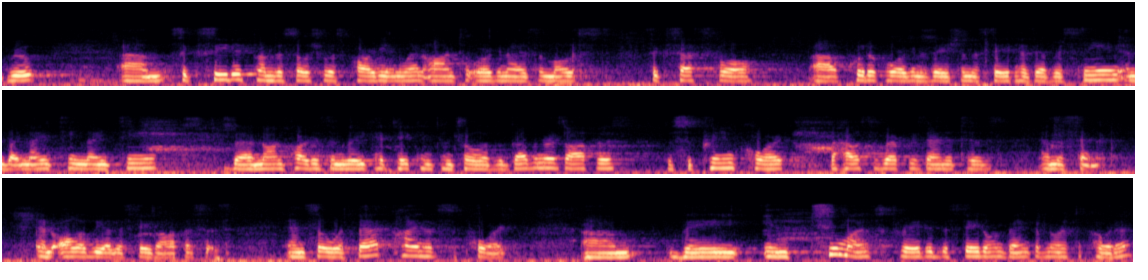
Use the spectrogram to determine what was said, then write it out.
group um, succeeded from the Socialist Party and went on to organize the most successful uh, political organization the state has ever seen. And by 1919, the Nonpartisan League had taken control of the governor's office, the Supreme Court, the House of Representatives, and the Senate, and all of the other state offices. And so with that kind of support, um, they, in two months, created the state-owned Bank of North Dakota.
